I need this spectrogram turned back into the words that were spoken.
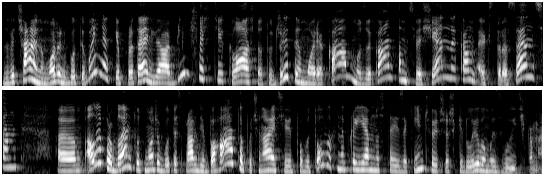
Звичайно, можуть бути винятки, проте для більшості класно тут жити морякам, музикантам, священникам, екстрасенсам. Ем, Але проблем тут може бути справді багато, починаючи від побутових неприємностей, закінчуючи шкідливими звичками.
